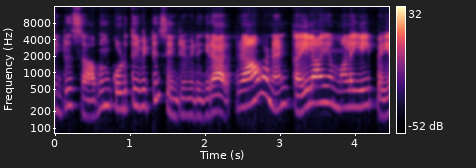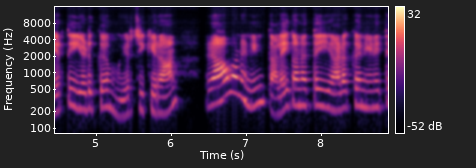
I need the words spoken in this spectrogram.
என்று சாபம் கொடுத்துவிட்டு சென்று விடுகிறார். ராவணன் கைலாய மலையை பெயர்த்து எடுக்க முயற்சிக்கிறான். ராவணனின் தலைகணத்தை அடக்க நினைத்த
